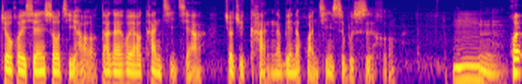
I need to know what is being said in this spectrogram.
就会先收集好，大概会要看几家，就去看那边的环境适不适合。嗯，会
